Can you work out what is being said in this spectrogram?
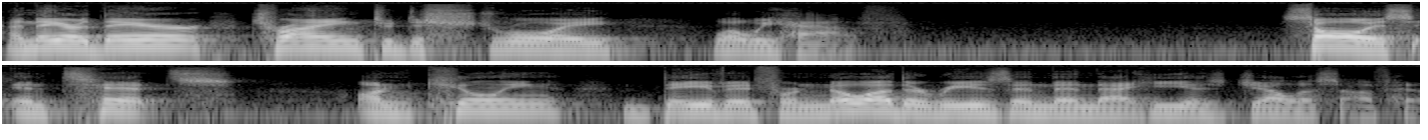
And they are there trying to destroy what we have. Saul is intent on killing David for no other reason than that he is jealous of him.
